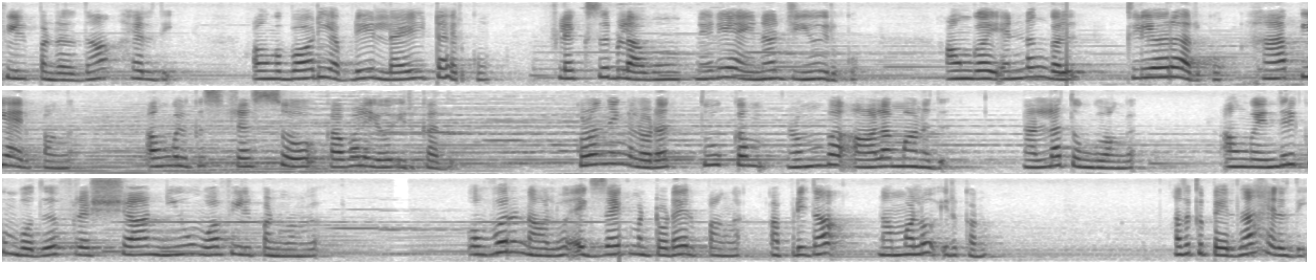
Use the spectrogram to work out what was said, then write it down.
ஃபீல் பண்ணுறது தான் ஹெல்தி அவங்க பாடி அப்படியே லைட்டாக இருக்கும். ஃப்ளெக்சிபிளாகவும் நிறைய எனர்ஜியும் இருக்கும். அவங்க எண்ணங்கள் கிளியராக இருக்கும். ஹாப்பியாக இருப்பாங்க. அவங்களுக்கு ஸ்ட்ரெஸ்ஸோ கவலையோ இருக்காது. குழந்தைங்களோட தூக்கம் ரொம்ப ஆழமானது. நல்லா தூங்குவாங்க. அவங்க எந்திரிக்கும் போது ஃப்ரெஷ்ஷாக நியூவாக ஃபீல் பண்ணுவாங்க. ஒவ்வொரு நாளும் எக்ஸைட்மெண்ட்டோடு இருப்பாங்க. அப்படி தான் நம்மளும் இருக்கணும். அதுக்கு பேர் தான் ஹெல்தி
